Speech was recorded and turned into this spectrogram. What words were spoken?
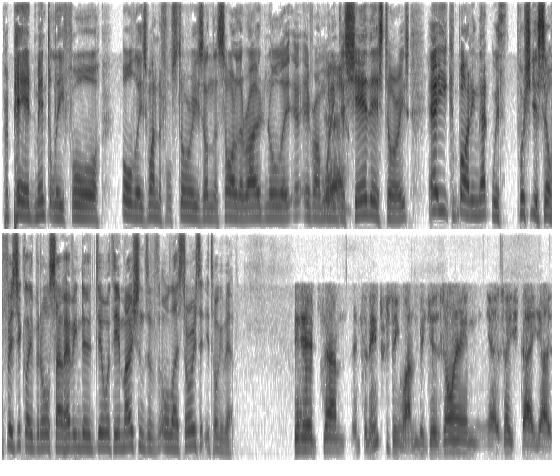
prepared mentally for all these wonderful stories on the side of the road and all the, everyone wanting Yeah. to share their stories. How are you combining that with pushing yourself physically, but also having to deal with the emotions of all those stories that you're talking about? Yeah, it's um, it's an interesting one because I am, you know, as each day goes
